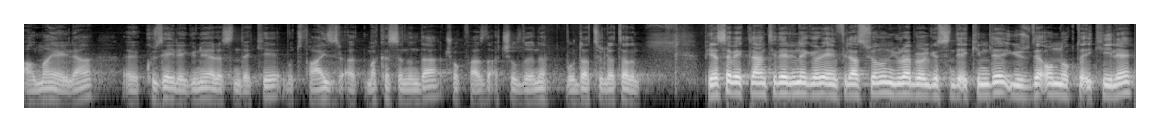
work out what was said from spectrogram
Almanya ile kuzey ile güney arasındaki bu faiz makasının da çok fazla açıldığını burada hatırlatalım. Piyasa beklentilerine göre enflasyonun Euro bölgesinde Ekim'de %10.2 ile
